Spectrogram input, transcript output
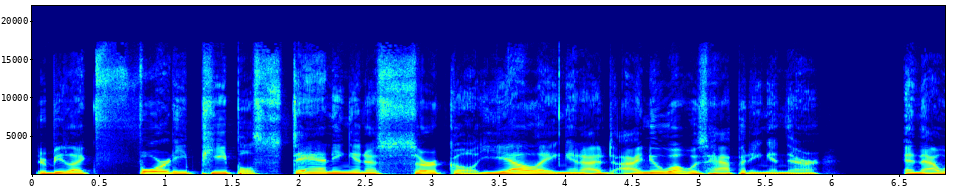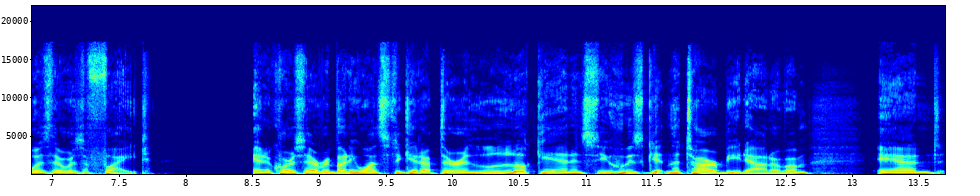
there'd be like 40 people standing in a circle yelling. And I, I knew what was happening in there. And that was there was a fight. And of course, everybody wants to get up there and look in and see who's getting the tar beat out of them. And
